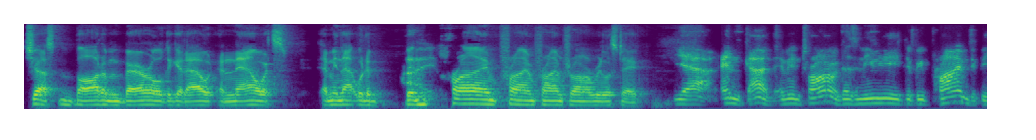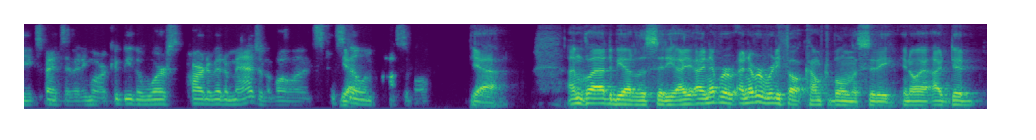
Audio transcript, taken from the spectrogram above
just bottom barrel to get out, and now it's I mean, that would have been right. prime, prime, prime Toronto real estate. Yeah, and God, I mean, Toronto doesn't even need to be prime to be expensive anymore. It could be the worst part of it imaginable, and it's still yeah. impossible. Yeah, I'm glad to be out of the city. I, I never, I never really felt comfortable in the city. You know, I, I did,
